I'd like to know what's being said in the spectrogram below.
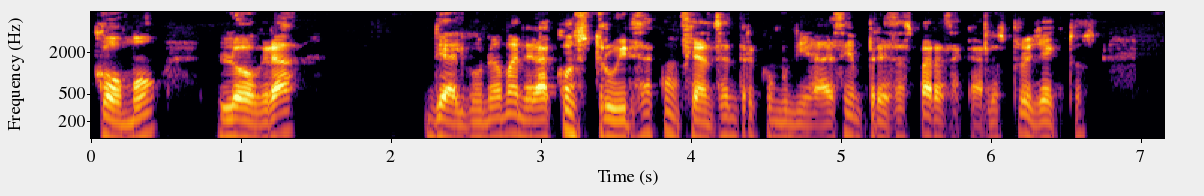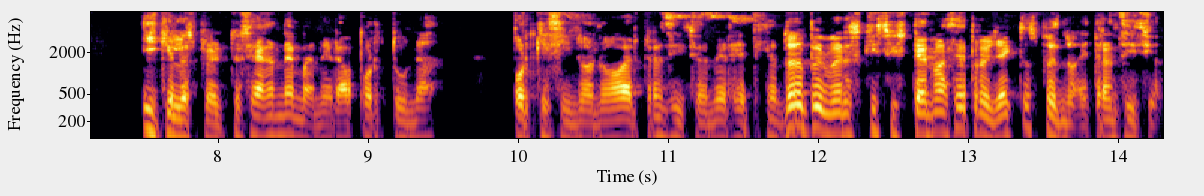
cómo logra de alguna manera construir esa confianza entre comunidades y empresas para sacar los proyectos y que los proyectos se hagan de manera oportuna porque si no, no va a haber transición energética. Entonces, lo primero es que si usted no hace proyectos, pues no hay transición.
